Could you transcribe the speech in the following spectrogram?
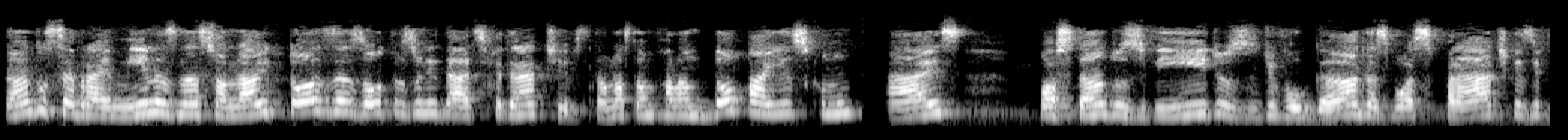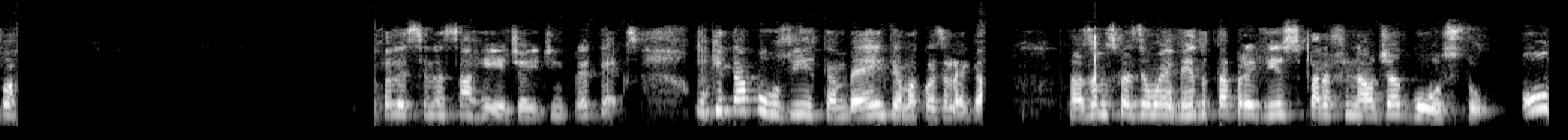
Tanto o Sebrae Minas Nacional e todas as outras unidades federativas. Então, nós estamos falando do país como um país, postando os vídeos, divulgando as boas práticas e fortalecendo essa rede aí de Empretex. O que está por vir também, tem uma coisa legal, nós vamos fazer um evento, está previsto para final de agosto. Ou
